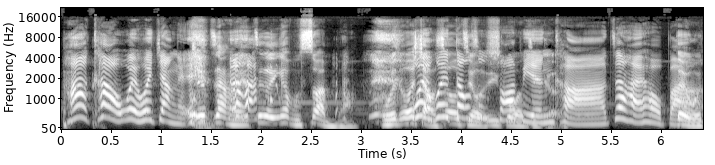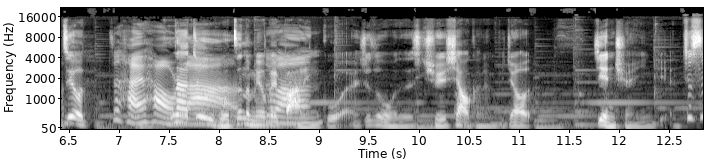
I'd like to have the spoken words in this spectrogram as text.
啊靠！我也会这样哎、就这样、欸。这个应该不算吧？我我我也小时候会到处只有遇过刷别人。卡、啊，这还好吧？对，我只有，这还好啦。那就我真的没有被霸凌过、哎、就是我的学校可能比较健全一点。就是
